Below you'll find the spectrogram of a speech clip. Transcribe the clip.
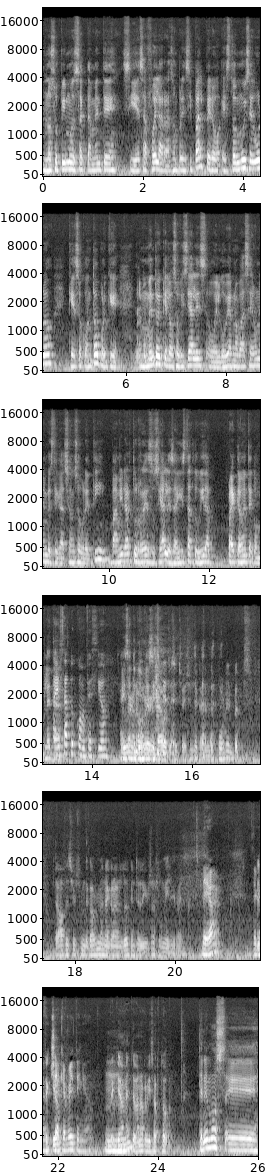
No supimos exactamente si esa fue la razón principal, pero estoy muy seguro que eso contó, porque al momento en que los oficiales o el gobierno va a hacer una investigación sobre ti, va a mirar tus redes sociales, ahí está tu vida prácticamente completa. Ahí está tu confesión. Ahí está tu That confesión. was the situation that got him deported, but the officers from the government are going to look into your social media, right? They are. They're going to check everything out. Efectivamente, van a revisar todo. Tenemos eh,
